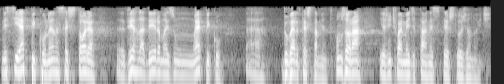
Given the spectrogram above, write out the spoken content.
nesse épico, né? nessa história é, verdadeira, mas um épico é, do Velho Testamento. Vamos orar e a gente vai meditar nesse texto hoje à noite.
